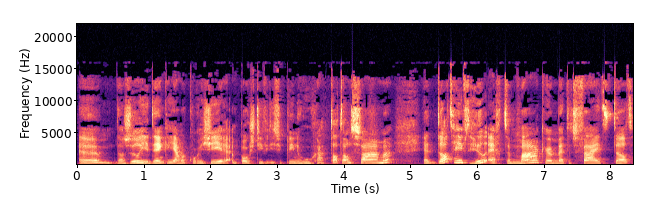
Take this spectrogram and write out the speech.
um, dan zul je denken, ja, maar corrigeren en positieve discipline, hoe gaat dat dan samen? Ja, dat heeft heel erg te maken met het feit dat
